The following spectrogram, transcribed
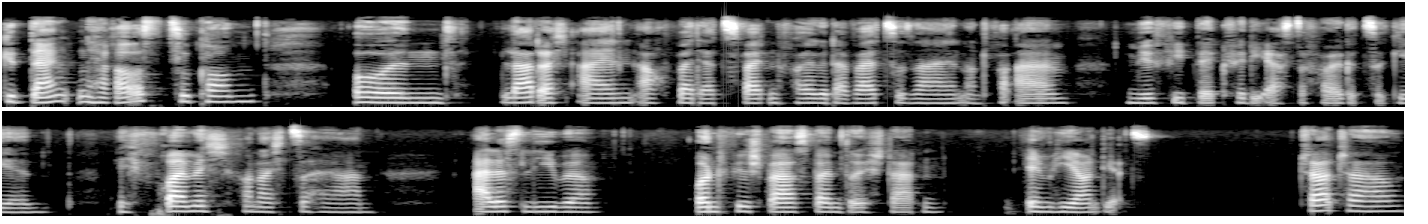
Gedanken herauszukommen und lade euch ein, auch bei der zweiten Folge dabei zu sein und vor allem mir Feedback für die erste Folge zu geben. Ich freue mich, von euch zu hören. Alles Liebe, und viel Spaß beim Durchstarten im Hier und Jetzt. Ciao, ciao.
